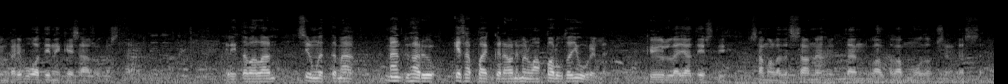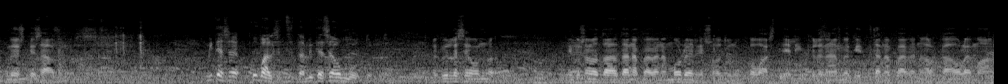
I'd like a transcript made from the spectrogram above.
ympärivuotinen kesäasukas täällä. Eli tavallaan sinulle tämä Mäntyharju kesäpaikkana on nimenomaan paluuta juurille. Kyllä, ja tietysti samalla tässä on nähnyt tämän valtavan muutoksen tässä, myös kesäasumisessa. Miten se kuvailisit sitä, miten se on muuttunut? No kyllä se on, niin kuin sanotaan, tänä päivänä modernisoitunut kovasti. Eli kyllä nämä mökit tänä päivänä alkaa olemaan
